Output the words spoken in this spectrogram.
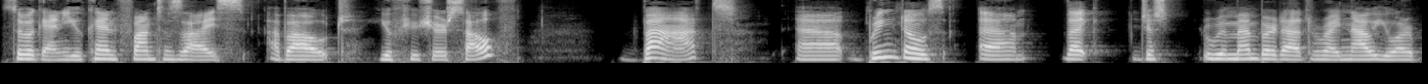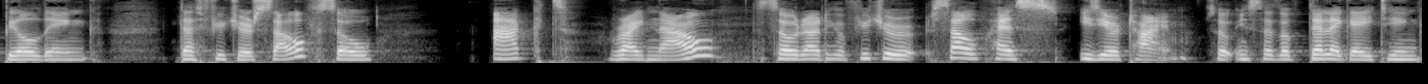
So again, you can fantasize about your future self, but uh, bring those um, like just remember that right now you are building that future self. So act right now so that your future self has easier time. So instead of delegating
